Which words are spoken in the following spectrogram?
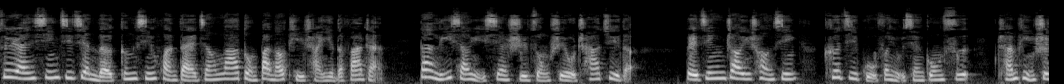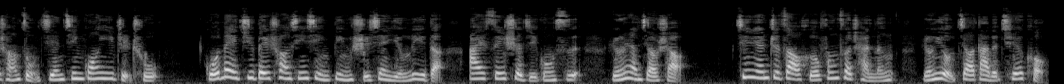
虽然新基建的更新换代将拉动半导体产业的发展，但理想与现实总是有差距的。北京兆易创新科技股份有限公司产品市场总监金光一指出，国内具备创新性并实现盈利的 IC 设计公司仍然较少，晶圆制造和封测产能仍有较大的缺口，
